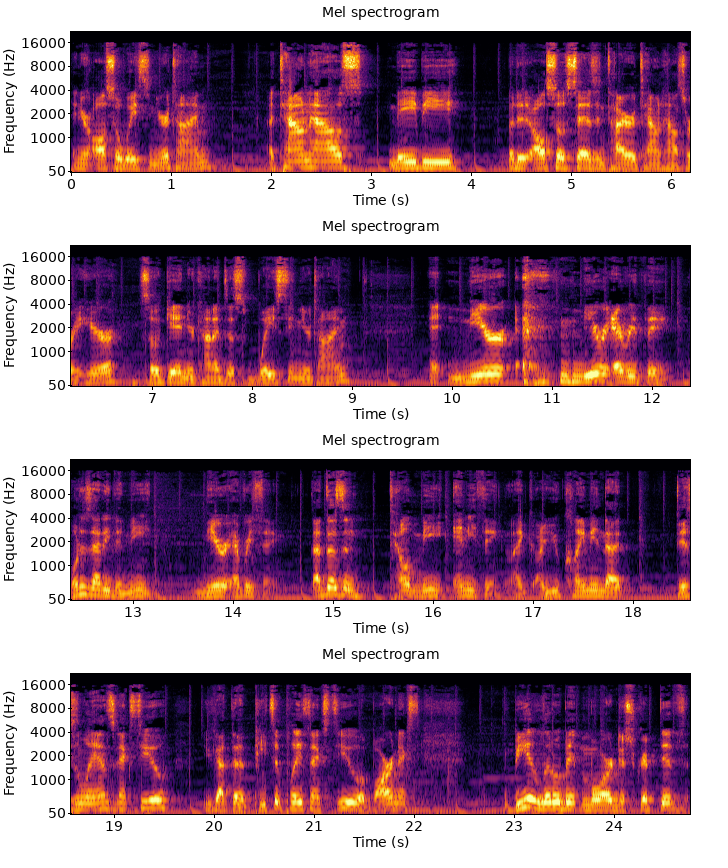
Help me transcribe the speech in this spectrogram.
and you're also wasting your time. A townhouse, maybe, but it also says entire townhouse right here. So again, you're kind of just wasting your time. And near near everything. What does that even mean? Near everything. That doesn't tell me anything. Like, are you claiming that Disneyland's next to you? You got the pizza place next to you, a bar next be a little bit more descriptive.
